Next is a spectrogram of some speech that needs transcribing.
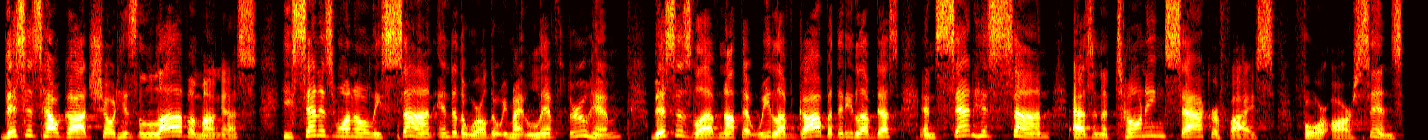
This is how God showed his love among us. He sent his one only Son into the world that we might live through him. This is love, not that we loved God, but that he loved us and sent his Son as an atoning sacrifice for our sins.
